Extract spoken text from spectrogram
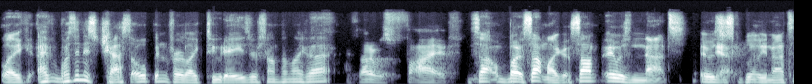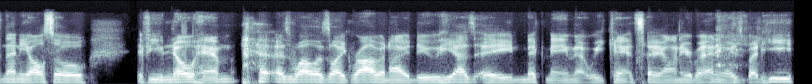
Like, I wasn't his chest open for like two days or something like that. I thought it was five. Something, but something like that. Some it was nuts. It was just completely nuts. And then he also, if you know him as well as like Rob and I do, he has a nickname that we can't say on here. But anyways, but he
